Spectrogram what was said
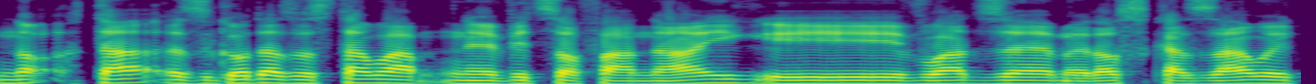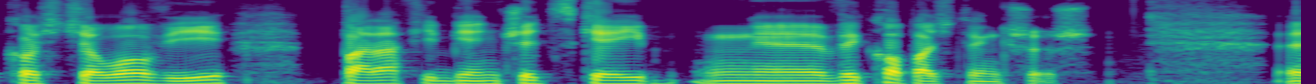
No, ta zgoda została wycofana i, i władze rozkazały kościołowi parafii bieńczyckiej e, wykopać ten krzyż. E,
